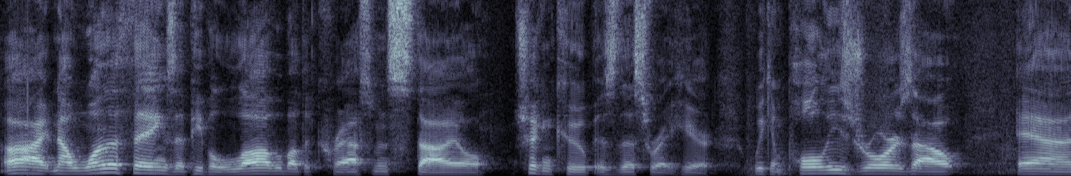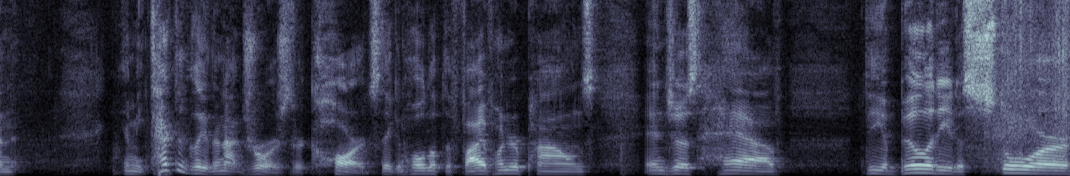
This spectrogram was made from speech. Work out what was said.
All right, now one of the things that people love about the Craftsman style chicken coop is this right here. We can pull these drawers out and I mean, technically they're not drawers, they're cards. They can hold up to 500 pounds and just have the ability to store,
